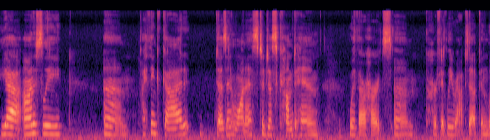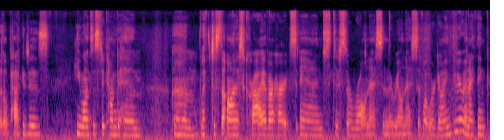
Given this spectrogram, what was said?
Yeah, honestly, um, I think God doesn't want us to just come to Him with our hearts um, perfectly wrapped up in little packages. He wants us to come to Him um, with just the honest cry of our hearts and just the rawness and the realness of what we're going through. And I think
